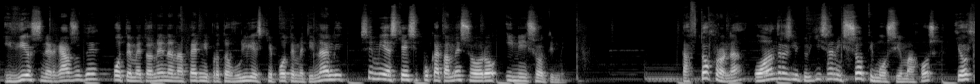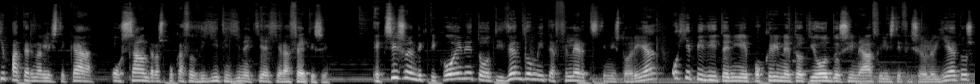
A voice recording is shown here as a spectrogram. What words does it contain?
Οι δύο συνεργάζονται, πότε με τον ένα να παίρνει πρωτοβουλίες και πότε με την άλλη, σε μια σχέση που κατά μέσο όρο είναι ισότιμη. Ταυτόχρονα, ο άντρα λειτουργεί σαν ισότιμος σύμμαχος και όχι πατερναλιστικά ως άντρα που καθοδηγεί τη γυναικεία χειραφέτηση. Εξίσου ενδεικτικό είναι το ότι δεν δομείται φλερτ στην ιστορία, όχι επειδή η ταινία υποκρίνεται ότι όντως είναι άφιλη στη φυσιολογία τους,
